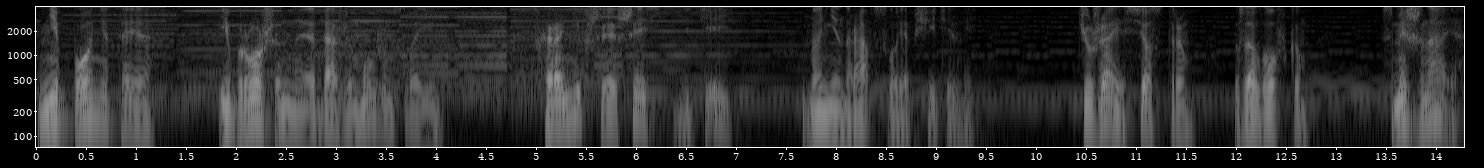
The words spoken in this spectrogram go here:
Непонятая и брошенная даже мужем своим, схоронившая шесть детей, но не нрав свой общительный, чужая сестрам, заловкам, смешная,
